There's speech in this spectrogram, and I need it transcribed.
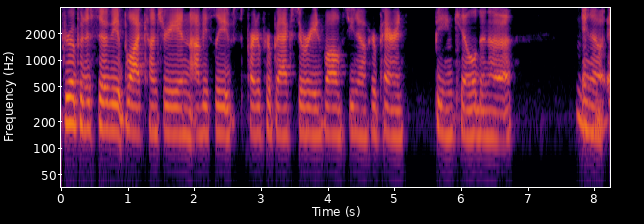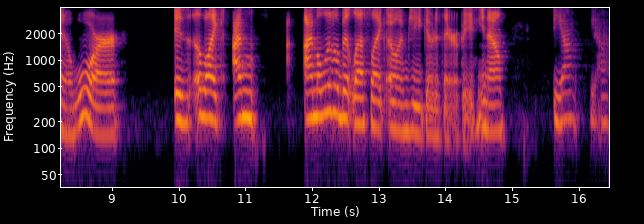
grew up in a Soviet bloc country, and obviously part of her backstory involves, you know, her parents being killed in a mm-hmm. in a mm-hmm. in a war. Is like I'm I'm a little bit less like OMG, go to therapy, you know? Yeah, yeah.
